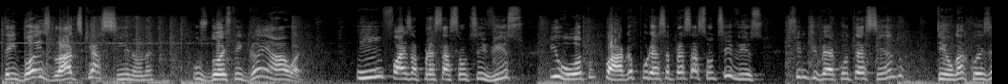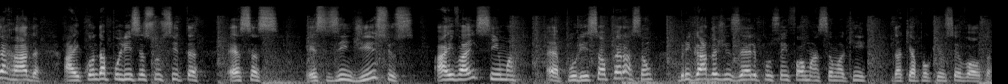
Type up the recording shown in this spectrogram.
tem dois lados que assinam, né? Os dois têm que ganhar, ué. Um faz a prestação de serviço e o outro paga por essa prestação de serviço. Se não estiver acontecendo, tem alguma coisa errada. Aí quando a polícia suscita essas, esses indícios, aí vai em cima. É, por isso a operação. Obrigada, Gisele, por sua informação aqui. Daqui a pouquinho você volta.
